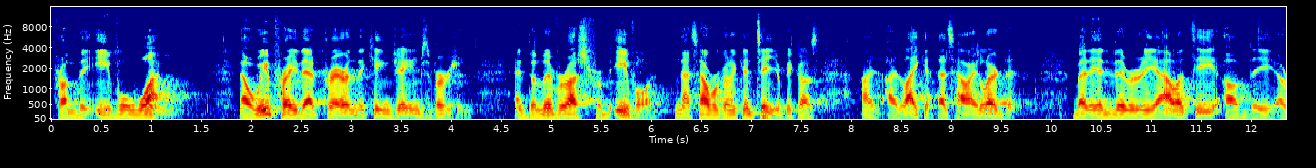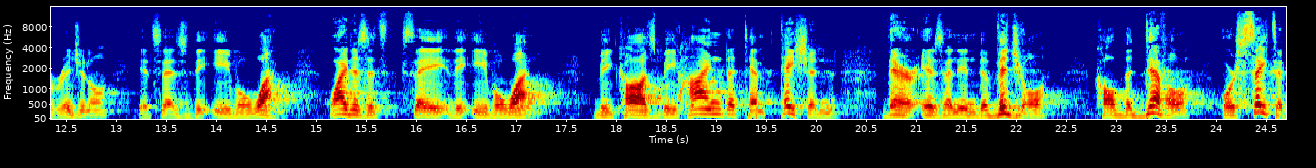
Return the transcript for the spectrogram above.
from the evil one. Now we pray that prayer in the King James Version and deliver us from evil. And that's how we're going to continue because I, I like it. That's how I learned it. But in the reality of the original, it says the evil one. Why does it say the evil one? Because behind the temptation, there is an individual called the devil or Satan.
